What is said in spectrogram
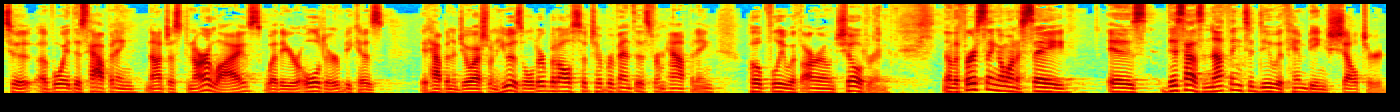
to avoid this happening, not just in our lives, whether you're older, because it happened to Joash when he was older, but also to prevent this from happening, hopefully, with our own children. Now, the first thing I want to say is this has nothing to do with him being sheltered.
